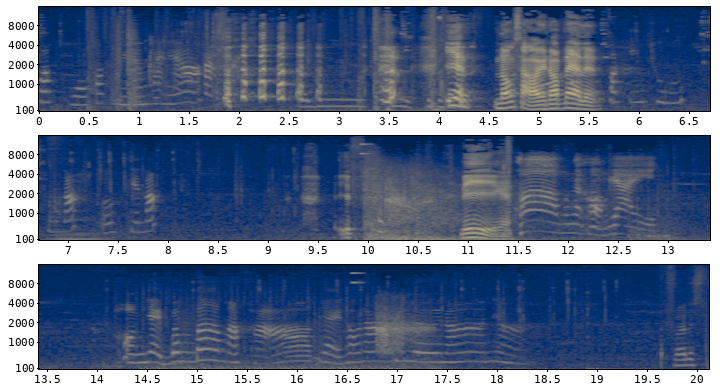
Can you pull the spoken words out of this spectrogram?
fuck หัว fuck แหนมเนี้ย Are you... เอียนน้องสาวไอ้น็อตแน่เลย fucking ชูชูนะโอเคนะนี่ไงพ่อมึงอะของใหญ่ ของใหญ่เบิ่มเบิ่มๆอะครับใหญ่เท่าหน้าพี่เลยนะเนี่ย Minus 55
